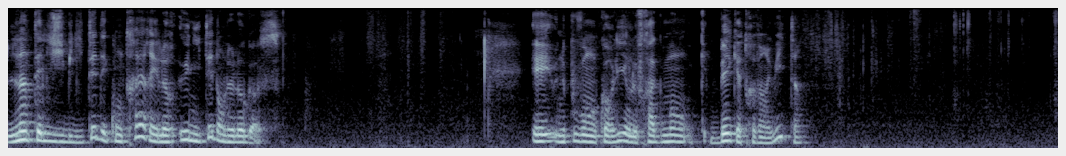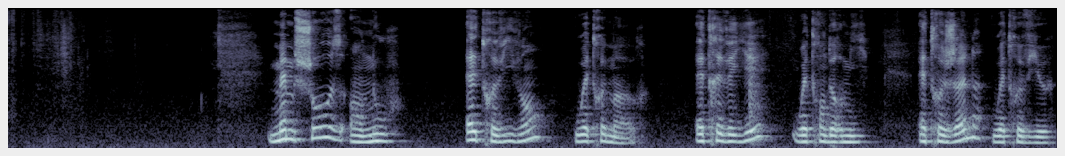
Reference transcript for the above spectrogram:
l'intelligibilité des contraires et leur unité dans le logos. Et nous pouvons encore lire le fragment B88. Même chose en nous, être vivant ou être mort, être éveillé ou être endormi, être jeune ou être vieux,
